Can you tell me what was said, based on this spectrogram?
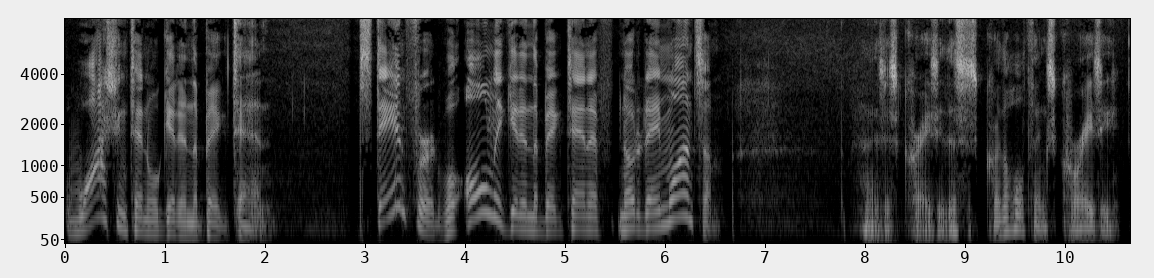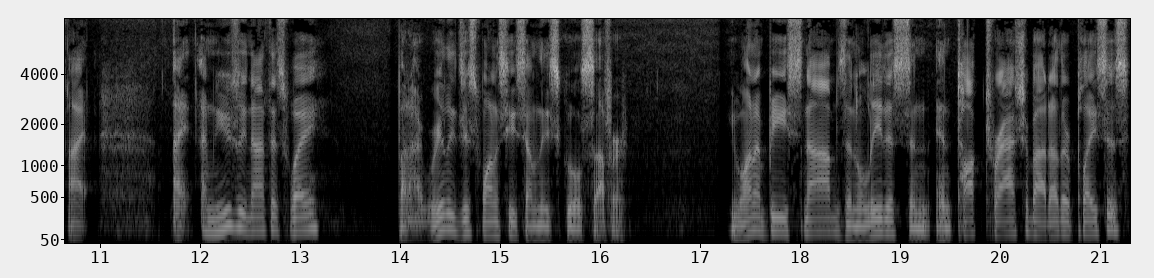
Washington will get in the Big Ten. Stanford will only get in the Big Ten if Notre Dame wants them. This is crazy. This is the whole thing's crazy. I, I, I'm usually not this way, but I really just want to see some of these schools suffer. You want to be snobs and elitists and, and talk trash about other places,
